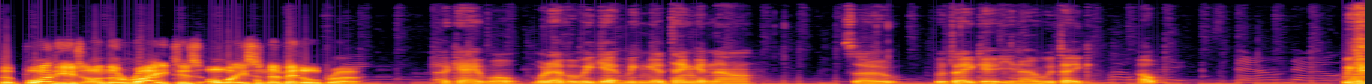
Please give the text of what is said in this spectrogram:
The one hit on the right is always in the middle, bro. Okay, well, whatever, we get we can get Tengen now. So we'll take it, you know, we'll take Oh. We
